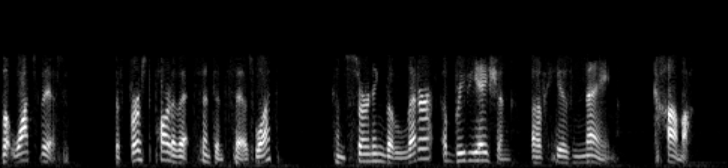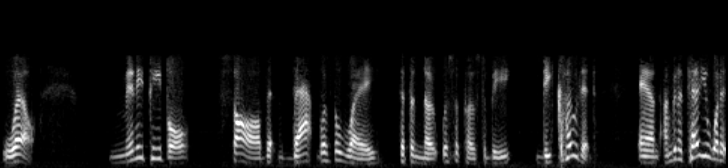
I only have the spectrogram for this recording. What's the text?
But watch this. The first part of that sentence says what? concerning the letter abbreviation of his name, comma. Well, many people saw that that was the way that the note was supposed to be decoded. And I'm going to tell you what it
